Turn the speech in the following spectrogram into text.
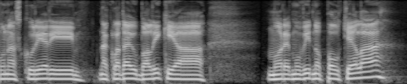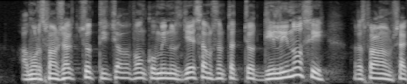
u nás kuriéri nakladajú balíky a more mu vidno pol tela a mu rozprávam, však čo ty čo, vonku minus 10, musím to čo, dily nosí? Rozprávam však,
